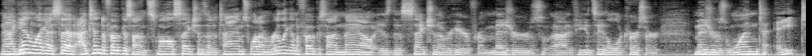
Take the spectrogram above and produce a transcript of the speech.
Now, again, like I said, I tend to focus on small sections at a time. So what I'm really going to focus on now is this section over here from measures, uh, if you can see the little cursor, measures 1 to 8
